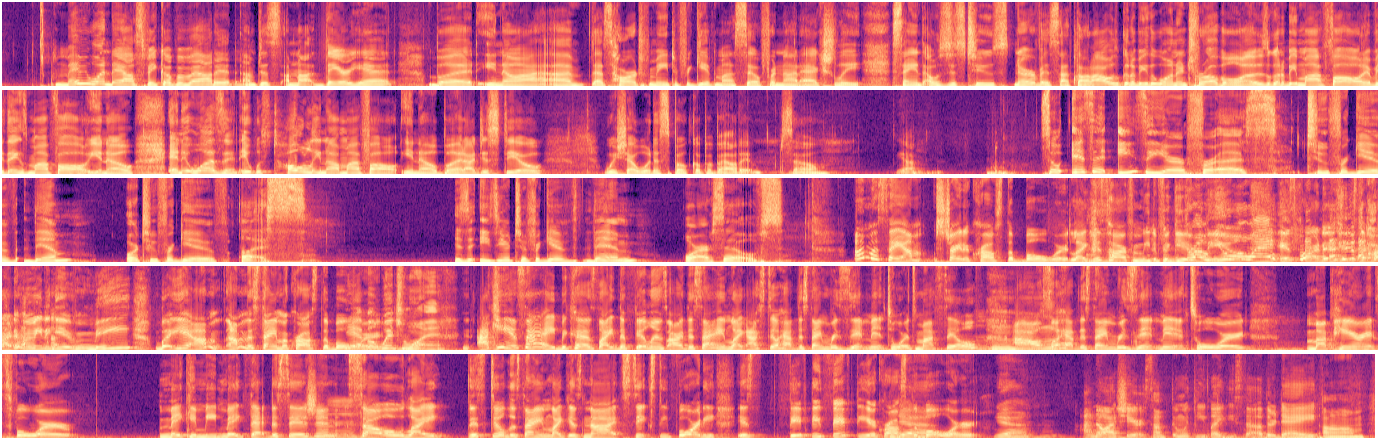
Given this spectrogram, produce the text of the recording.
maybe one day I'll speak up about it. I'm just I'm not there yet, but you know, I, I that's hard for me to forgive myself for not actually saying. I was just too nervous. I thought I was going to be the one in trouble. It was going to be my fault. Everything's my fault, you know, and it wasn't. It was totally not my fault, you know. But I just still wish I would have spoke up about it. So, yeah. So, is it easier for us to forgive them? Or to forgive us? Is it easier to forgive them or ourselves? I'm gonna say I'm straight across the board. Like it's hard for me to forgive Throw them. you away. It's hard. To, it's harder for me to give me. But yeah, I'm I'm the same across the board. Yeah, but which one? I can't say because like the feelings are the same. Like I still have the same resentment towards myself. Mm-hmm. I also have the same resentment toward my parents for making me make that decision. Mm-hmm. So like it's still the same. Like it's not 60 40, it's 50 50 across yeah. the board. Yeah. Mm-hmm. I know I shared something with you ladies the other day. Um,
